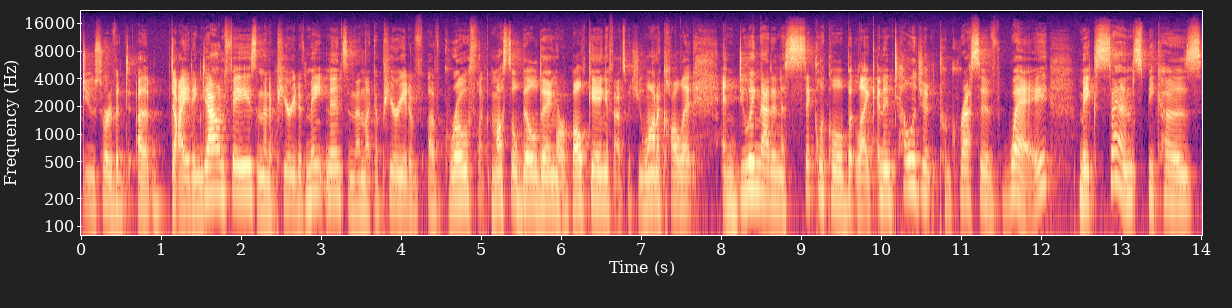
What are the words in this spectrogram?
do sort of a, a dieting down phase and then a period of maintenance and then like a period of, of growth, like muscle building or bulking, if that's what you want to call it. And doing that in a cyclical, but like an intelligent, progressive way makes sense because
